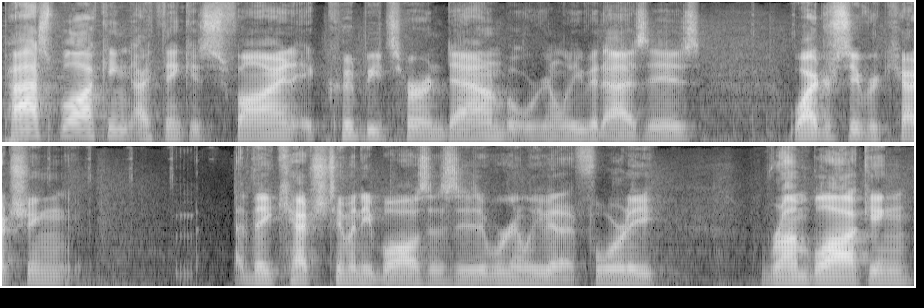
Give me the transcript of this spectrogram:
Pass blocking, I think is fine. It could be turned down, but we're gonna leave it as is. Wide receiver catching, they catch too many balls as is. We're gonna leave it at 40. Run blocking,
